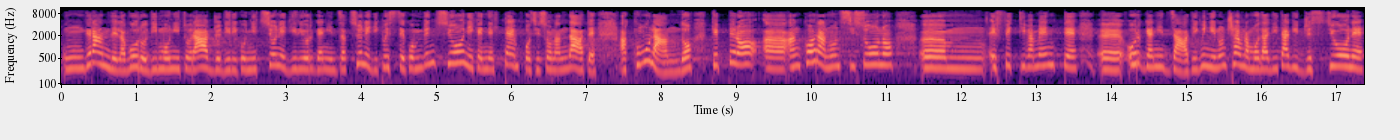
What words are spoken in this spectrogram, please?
un grande lavoro di monitoraggio di ricognizione e di riorganizzazione di queste convenzioni che nel tempo si sono andate accumulando, che però eh, ancora non si sono ehm, effettivamente eh, organizzati, quindi non c'è una modalità di gestione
